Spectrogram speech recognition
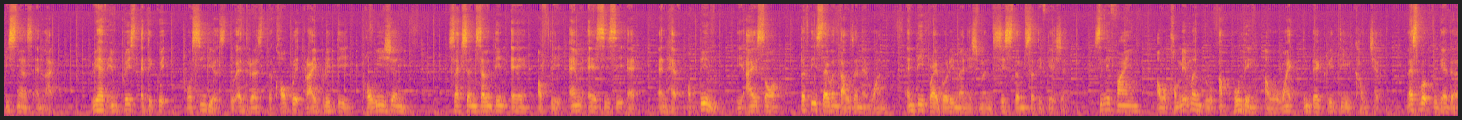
business and life. We have in place adequate procedures to address the corporate liability provision Section 17A of the MACC Act and have obtained the ISO 37001 Anti-Bribery Management System certification, signifying our commitment to upholding our W.H.I.T.E. integrity culture. Let's work together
